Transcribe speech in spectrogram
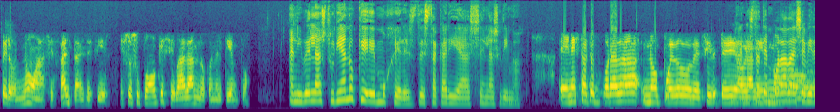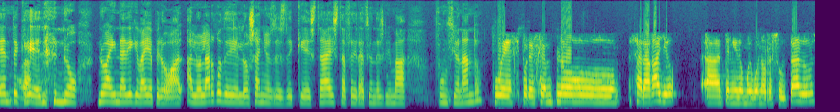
Pero no hace falta, es decir, eso supongo que se va dando con el tiempo. A nivel asturiano, ¿qué mujeres destacarías en la esgrima? En esta temporada no puedo decirte no, ahora En esta temporada es evidente que no, no hay nadie que vaya, pero a, a, lo largo de los años, desde que está esta Federación de Esgrima funcionando? Pues, por ejemplo, Sara Gallo ha tenido muy buenos resultados.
